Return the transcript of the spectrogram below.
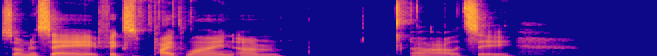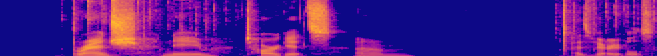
So I'm going to say fix pipeline. Um, uh, let's see, branch name targets um, as variables.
